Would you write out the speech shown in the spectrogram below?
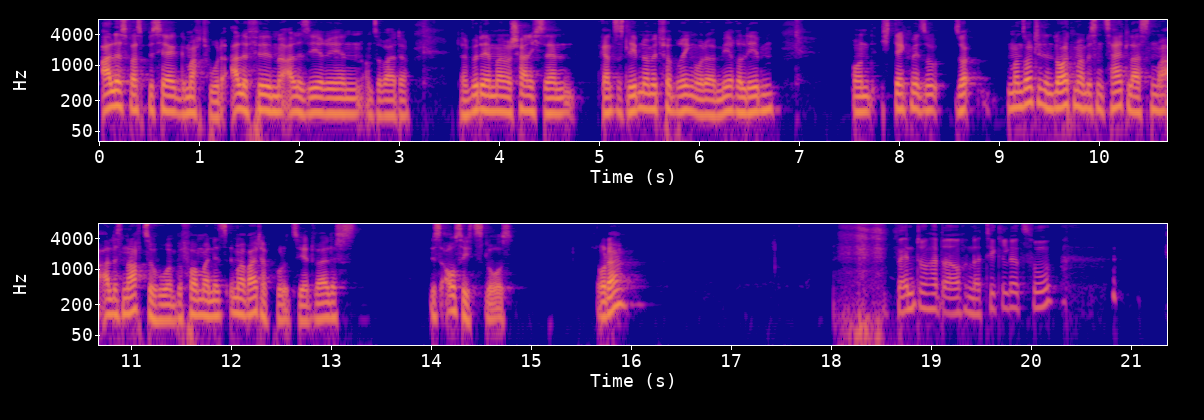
alles, was bisher gemacht wurde, alle Filme, alle Serien und so weiter, dann würde man wahrscheinlich sein ganzes Leben damit verbringen oder mehrere Leben. Und ich denke mir so, so, man sollte den Leuten mal ein bisschen Zeit lassen, mal alles nachzuholen, bevor man jetzt immer weiter produziert, weil das ist aussichtslos. Oder? Bento hatte auch einen Artikel dazu.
